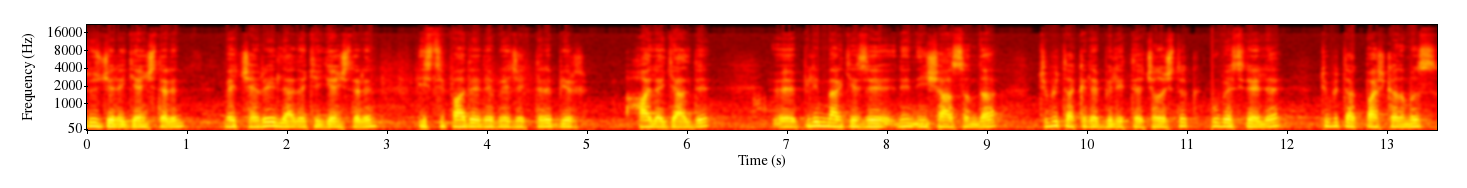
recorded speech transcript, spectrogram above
Düzceli gençlerin ve çevre illerdeki gençlerin istifade edebilecekleri bir hale geldi. Ee, Bilim merkezinin inşasında TÜBİTAK ile birlikte çalıştık. Bu vesileyle TÜBİTAK Başkanımız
